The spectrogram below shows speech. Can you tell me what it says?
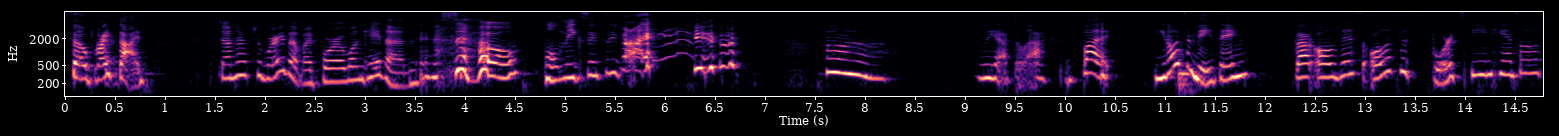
So, bright side. Don't have to worry about my 401k then. so, won't make 65. we have to laugh. But you know what's amazing about all of this? All of the sports being canceled.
